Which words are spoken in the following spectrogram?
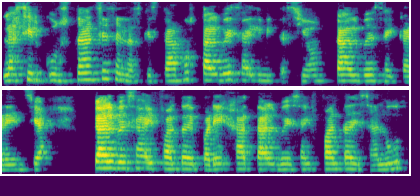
las circunstancias en las que estamos, tal vez hay limitación, tal vez hay carencia, tal vez hay falta de pareja, tal vez hay falta de salud,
